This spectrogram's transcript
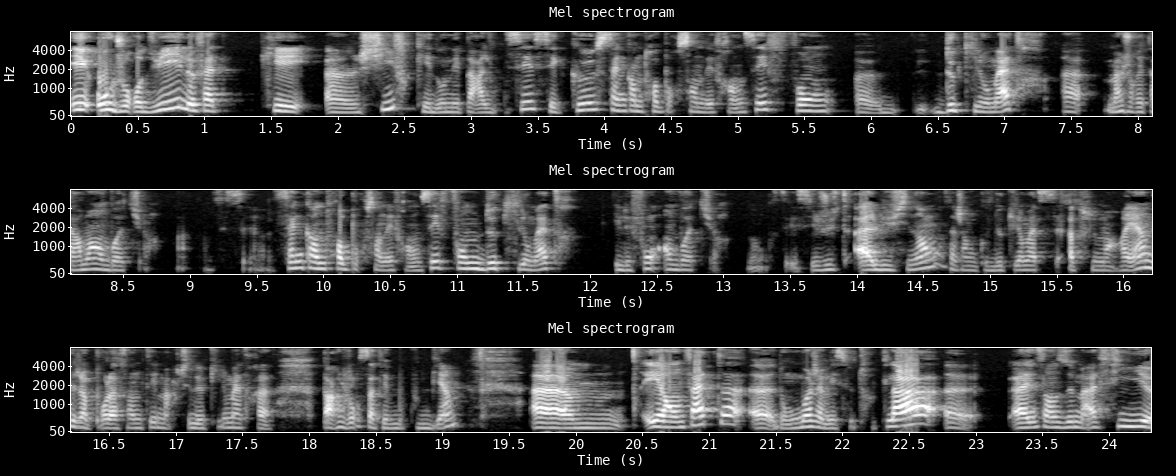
Et aujourd'hui, le fait qui est un chiffre qui est donné par l'INSEE, c'est que 53% des Français font euh, 2 km euh, majoritairement en voiture. 53% des Français font 2 km, ils le font en voiture. Donc c'est juste hallucinant, sachant que 2 km c'est absolument rien. Déjà pour la santé, marcher 2 km euh, par jour, ça fait beaucoup de bien. Euh, et en fait, euh, donc moi j'avais ce truc-là. à la naissance de ma fille,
